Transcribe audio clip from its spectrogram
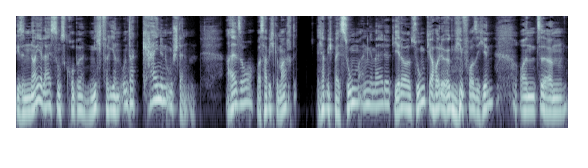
diese neue Leistungsgruppe nicht verlieren unter keinen Umständen. Also, was habe ich gemacht? Ich habe mich bei Zoom angemeldet. Jeder zoomt ja heute irgendwie vor sich hin und ähm,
